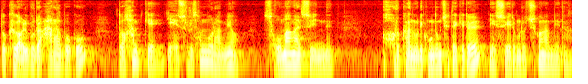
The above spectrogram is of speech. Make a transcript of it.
또 그 얼굴을 알아보고 또 함께 예수를 선물하며 소망할 수 있는 거룩한 우리 공동체 되기를 예수의 이름으로 축원합니다.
